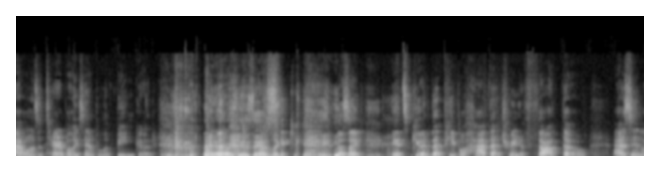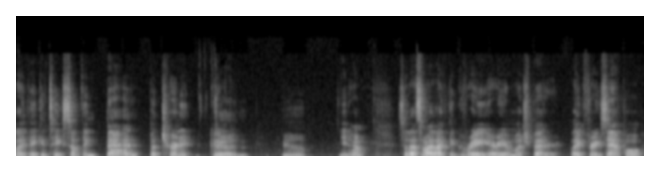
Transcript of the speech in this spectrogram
that one's a terrible example of being good. I know, I was gonna say, I was like, okay. I was like, it's good that people have that train of thought though, as in like they can take something bad but turn it good, good yeah you know. So that's why I like the gray area much better. Like for example,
